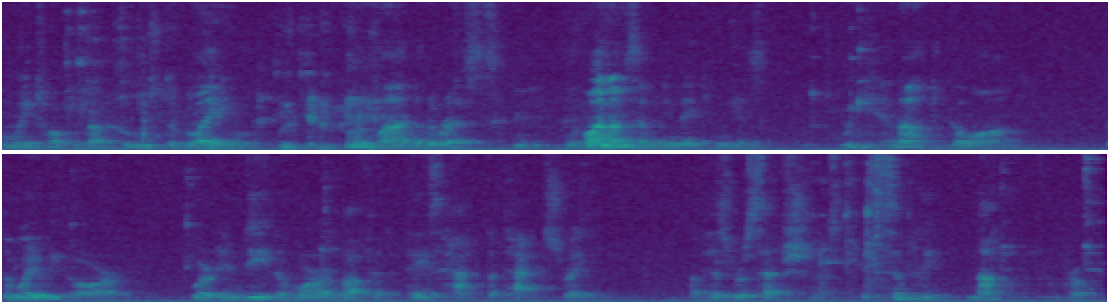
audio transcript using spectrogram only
when we talk about who's to blame for applying to the risks. The point I'm simply making is we cannot go on the way we are, where indeed a Warren Buffett pays half the tax rate of his receptionist. It's simply not appropriate.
